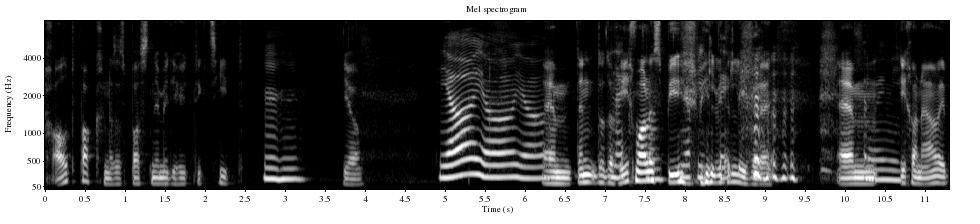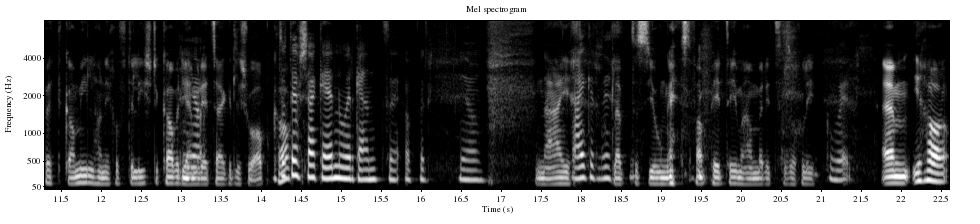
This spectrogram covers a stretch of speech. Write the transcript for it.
auch altbacken, also es passt nicht mehr in die heutige Zeit. Ja. Ja, ja, ja. Ähm, dann doch Next ich mal ein. Ja, Beispiel bitte. wieder liefern. Ähm, ich habe auch eben die Gamil habe ich auf der Liste gehabt, aber die Ja. haben wir jetzt eigentlich schon du abgehakt. darfst auch gerne noch ergänzen, aber ja, Nein, ich Eigentlich- glaube, das junge SVP-Thema haben wir jetzt so ein bisschen. gut. Ähm, ich habe...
